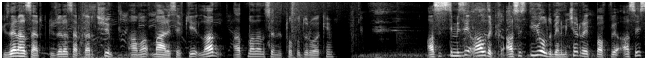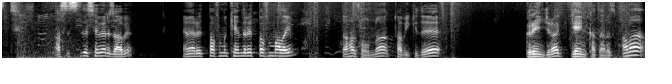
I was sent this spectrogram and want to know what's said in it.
güzel hasar. Güzel hasar kardeşim. Ama maalesef ki lan atma lan sen de topu dur bakayım. Asistimizi aldık. Asist iyi oldu benim için. Red buff ve asist. Asisti de severiz abi. Hemen red buff'ımı kendi red buff'ımı alayım. Daha sonra tabii ki de Granger'a gank atarız. Ama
